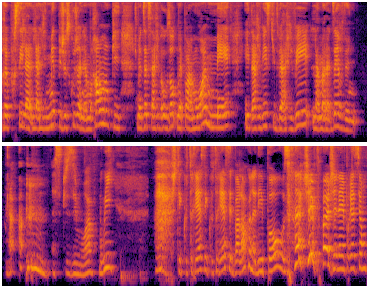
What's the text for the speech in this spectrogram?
repousser la, la limite, puis jusqu'où j'allais me rendre, puis je me disais que ça arrivait aux autres, mais pas à moi. Mais est arrivé ce qui devait arriver, la maladie est revenue. Ah, excusez-moi. Oui. Ah, je t'écouterais, je t'écouterais. C'est de valeur qu'on a des pauses. Je sais pas, j'ai l'impression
